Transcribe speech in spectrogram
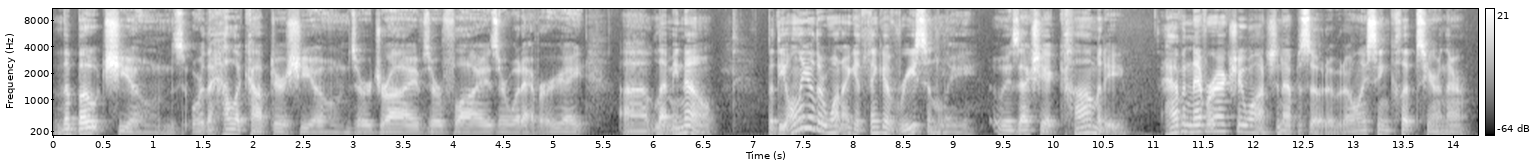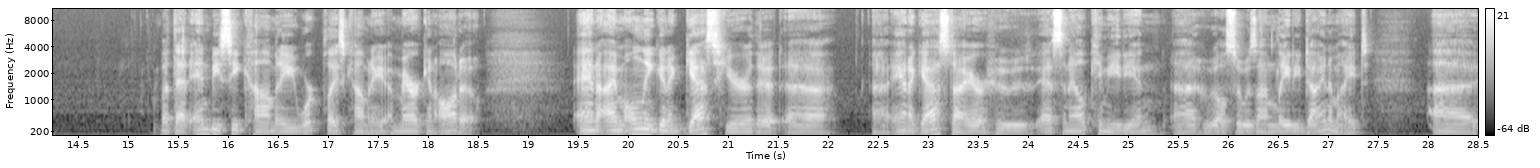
the boat she owns or the helicopter she owns or drives or flies or whatever, right? Uh, let me know. But the only other one I could think of recently was actually a comedy. I haven't never actually watched an episode of it, I've only seen clips here and there. But that NBC comedy, workplace comedy, American Auto. And I'm only going to guess here that uh, uh, Ana Gasteyer, who's SNL comedian, uh, who also was on Lady Dynamite. Uh,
